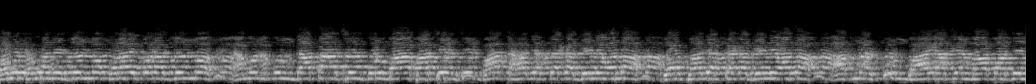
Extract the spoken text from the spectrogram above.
কবরস্থানের জন্য, ক্রয় করার জন্য এমন কোন দাতা আছেন, কোন বাপ আছেন? পাঁচ হাজার টাকা দেনেওয়ালা, দশ হাজার টাকা দেনেওয়ালা, আপনার কোন ভাই আছেন, বাপ আছেন,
